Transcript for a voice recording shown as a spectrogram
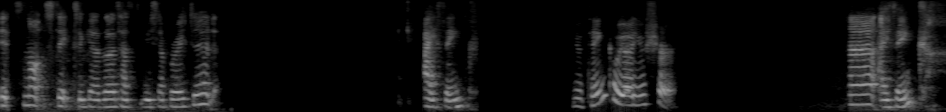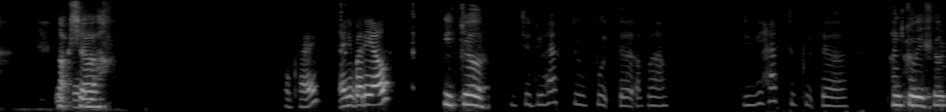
It's not stick together. It has to be separated. I think. You think or are you sure? Uh, I think. You Not think? sure. Okay. Anybody else? Teacher, Teacher, do you have to put the apa? Do we have to put the punctuation.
